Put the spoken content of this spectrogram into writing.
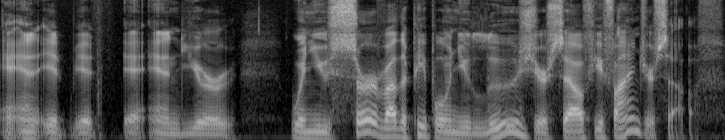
And it, it and you're when you serve other people, when you lose yourself, you find yourself.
